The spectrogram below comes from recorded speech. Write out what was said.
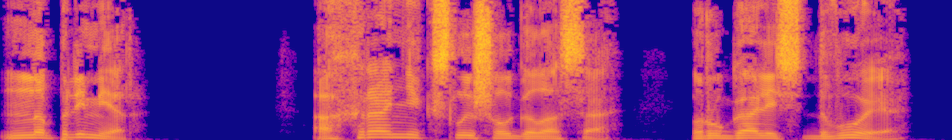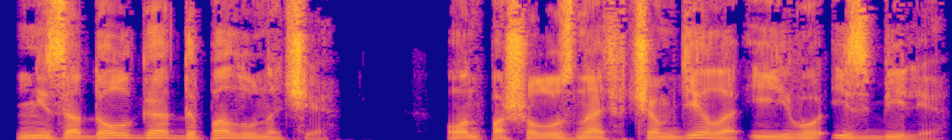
Например, охранник слышал голоса. Ругались двое незадолго до полуночи. Он пошел узнать, в чем дело, и его избили.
